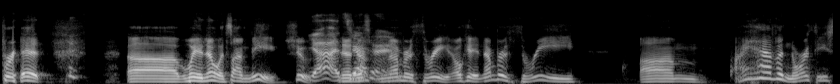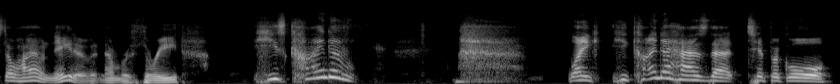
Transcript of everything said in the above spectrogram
Britt. Uh, wait, no, it's on me. Shoot. Yeah, it's No, your num- turn. Number three. Okay, number three. Um, I have a Northeast Ohio native at number three. He's kind of like he kind of has that typical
